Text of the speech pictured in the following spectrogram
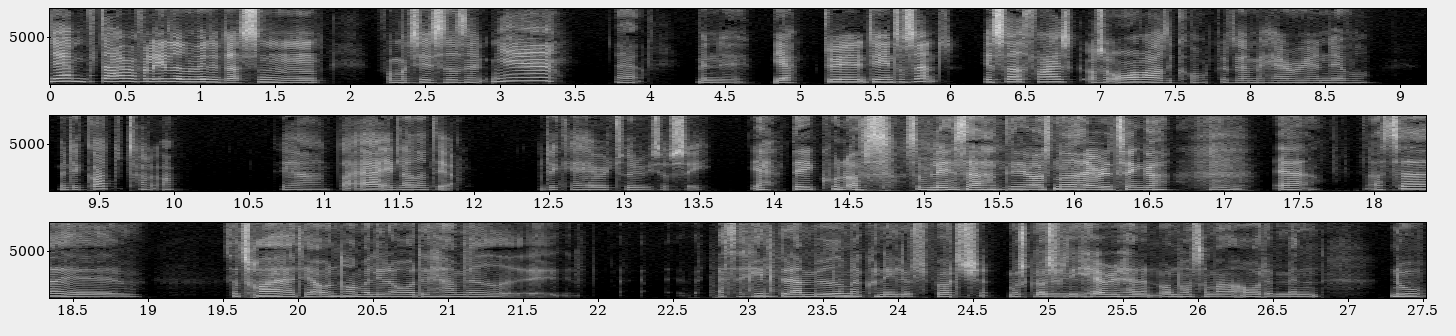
Ja, der er i hvert fald et eller andet ved det, der sådan får mig til at sidde sådan, ja. Ja. Men øh, ja, det, det er interessant. Jeg sad faktisk og så overvejede det kort, det der med Harry og Neville. Men det er godt, du tager det op. Er, der er et eller andet der. Og det kan Harry tydeligvis også se. Ja, det er ikke kun os som læser. Det er også noget, Harry tænker. Mm. Ja, og så, øh, så tror jeg, at jeg undrede mig lidt over det her med, øh, altså hele det der møde med Cornelius Fudge, måske også Mm. fordi Harry han undrer sig meget over det, men nu,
